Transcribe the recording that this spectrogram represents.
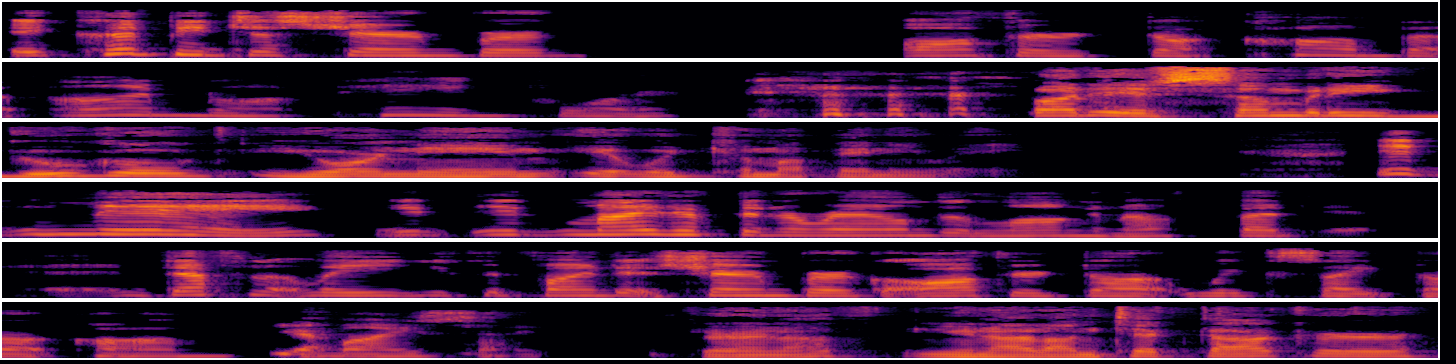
it could be just SharonBergAuthor.com, but I'm not paying for it. but if somebody Googled your name, it would come up anyway. It may. It, it might have been around long enough, but uh, definitely you could find it SharonBergAuthor.wixsite.com, yeah. my site. Fair enough. You're not on TikTok or?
